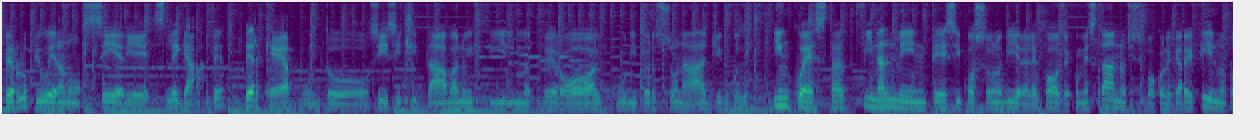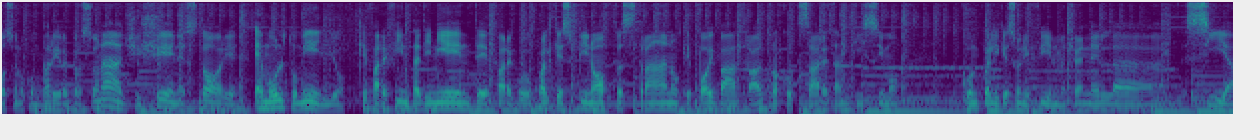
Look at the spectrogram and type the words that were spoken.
per lo più erano serie slegate perché appunto sì, si citavano i film, però alcuni personaggi così. In questa finalmente si possono dire le cose come stanno, ci si può collegare ai film, possono comparire personaggi, scene, storie. È molto meglio che fare finta di niente, fare qualche spin-off strano che poi va tra l'altro a cozzare tantissimo con quelli che sono i film, cioè nel sia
